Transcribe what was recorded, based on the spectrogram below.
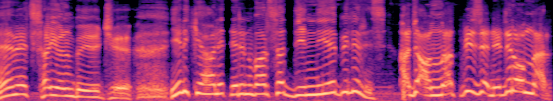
evet sayın büyücü. Yeni kehanetlerin varsa dinleyebiliriz. Hadi anlat bize nedir onlar?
